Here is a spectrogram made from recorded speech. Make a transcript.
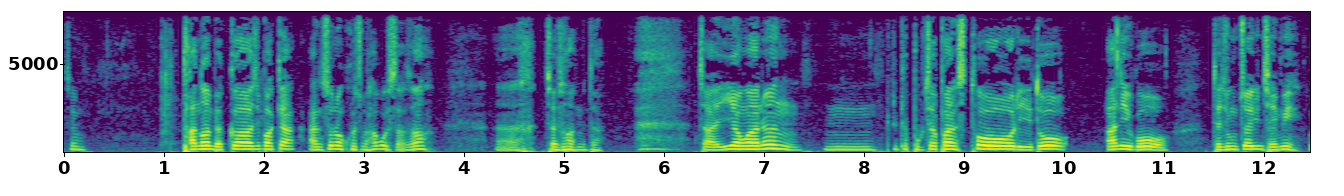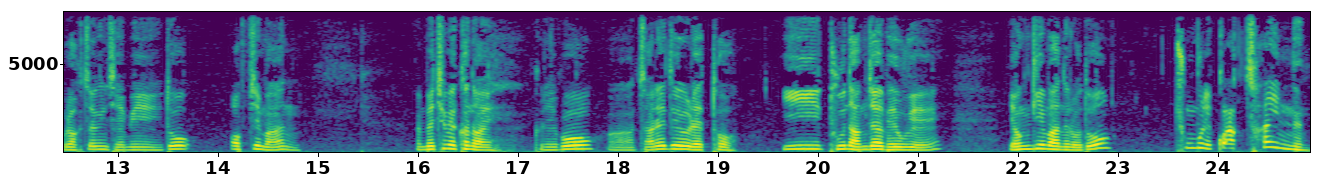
좀 단어 몇 가지밖에 안 써놓고 좀 하고 있어서 아, 죄송합니다. 자, 이 영화는 음, 그렇게 복잡한 스토리도 아니고 대중적인 재미, 오락적인 재미도 없지만 매튜 메커너이 그리고 어, 자레드 레토 이 두 남자 배우의 연기만으로도 충분히 꽉 차 있는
